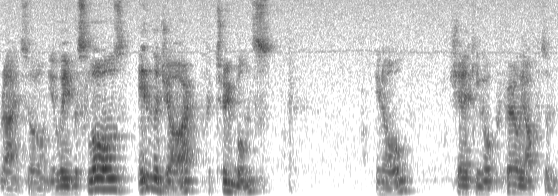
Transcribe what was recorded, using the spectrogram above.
right, so you leave the sloes in the jar for two months in all, shaking up fairly often.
